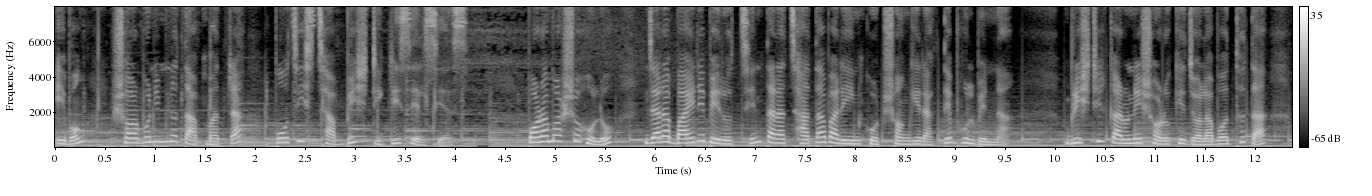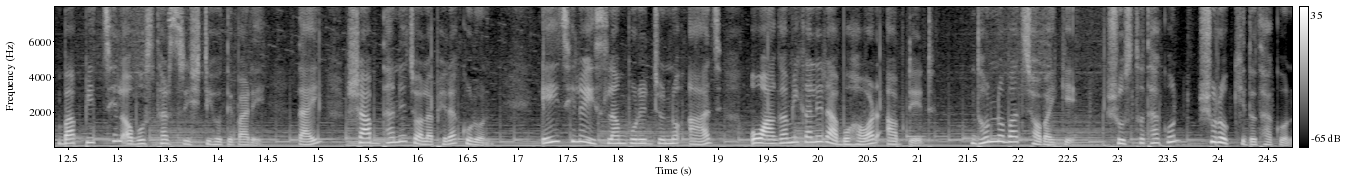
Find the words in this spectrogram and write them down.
এবং সর্বনিম্ন তাপমাত্রা পঁচিশ ছাব্বিশ ডিগ্রি সেলসিয়াস। পরামর্শ হল, যারা বাইরে বেরোচ্ছেন তারা ছাতা বা রেইনকোট সঙ্গে রাখতে ভুলবেন না। বৃষ্টির কারণে সড়কে জলাবদ্ধতা বা পিচ্ছিল অবস্থার সৃষ্টি হতে পারে, তাই সাবধানে চলাফেরা করুন। এই ছিল ইসলামপুরের জন্য আজ ও আগামীকালের আবহাওয়ার আপডেট। ধন্যবাদ সবাইকে। সুস্থ থাকুন সুরক্ষিত থাকুন।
